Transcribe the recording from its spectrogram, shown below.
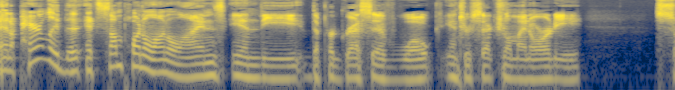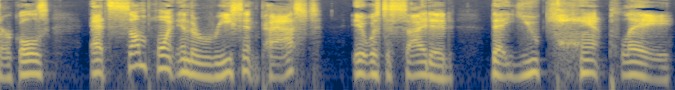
And apparently, the, at some point along the lines in the the progressive woke intersectional minority circles, at some point in the recent past, it was decided that you can't play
